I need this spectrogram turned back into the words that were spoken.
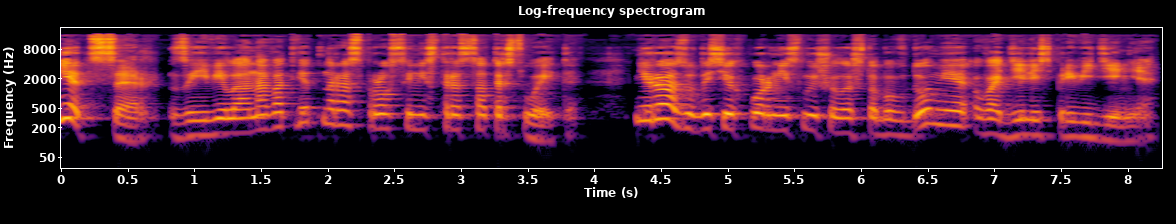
«Нет, сэр», – заявила она в ответ на расспросы мистера Саттерсуэйта. «Ни разу до сих пор не слышала, чтобы в доме водились привидения.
